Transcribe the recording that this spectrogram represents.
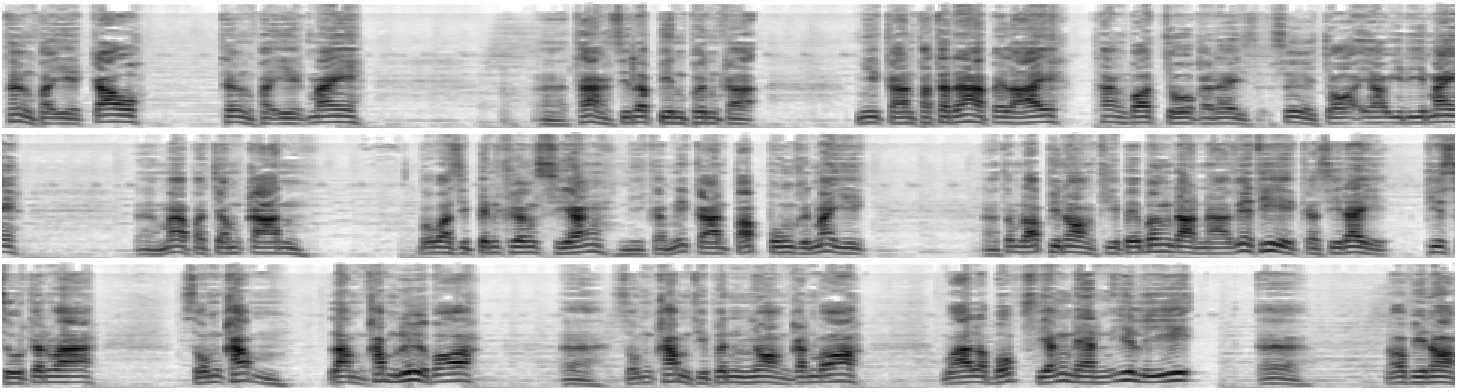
เทิงพระเอกเก่าเทิงพระเอกใหม่อ่าทางศิลปินเพิ่นกะ มีการพัฒนาไปหลายทางบอสโจก็ได้ซื้อจอ LED ใหม่เอ่อมาประจำการบว่าสิเป็นเครื่องเสียง นี่ก็มีการปรับปรุงขึ้นมาอีกอ่าสำหรับพี่น้องที่ไปเบิ่งด้านหน้าเวทีก็สิได้พิสูจน์กันว่า สมคำล่ำคำลือบอสมคำที่เพิ่นย่องกันบ่ว่าระบบเสียงแน่นอีหลีเออน้องพี่น้อง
